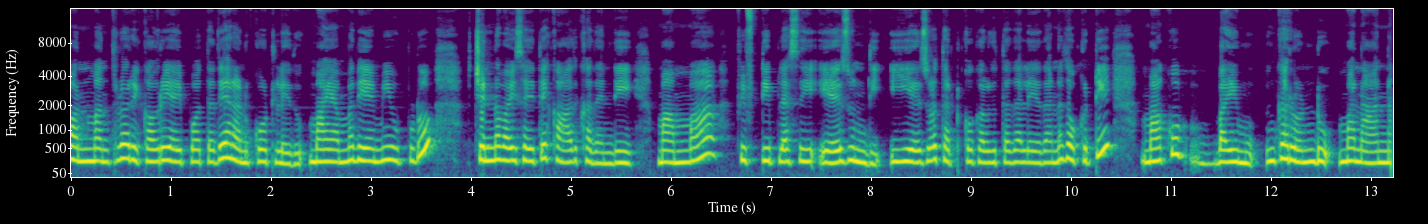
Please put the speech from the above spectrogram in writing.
వన్ మంత్లో రికవరీ అయిపోతుంది అని అనుకోవట్లేదు. మా అమ్మది ఏమి ఇప్పుడు చిన్న వయసు అయితే కాదు కదండి. మా అమ్మ ఫిఫ్టీ ప్లస్ ఏజ్ ఉంది. ఈ ఏజ్లో తట్టుకోగలుగుతుందా లేదా అన్నది ఒకటి మాకు భయము. ఇంకా రెండు మా నాన్న.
